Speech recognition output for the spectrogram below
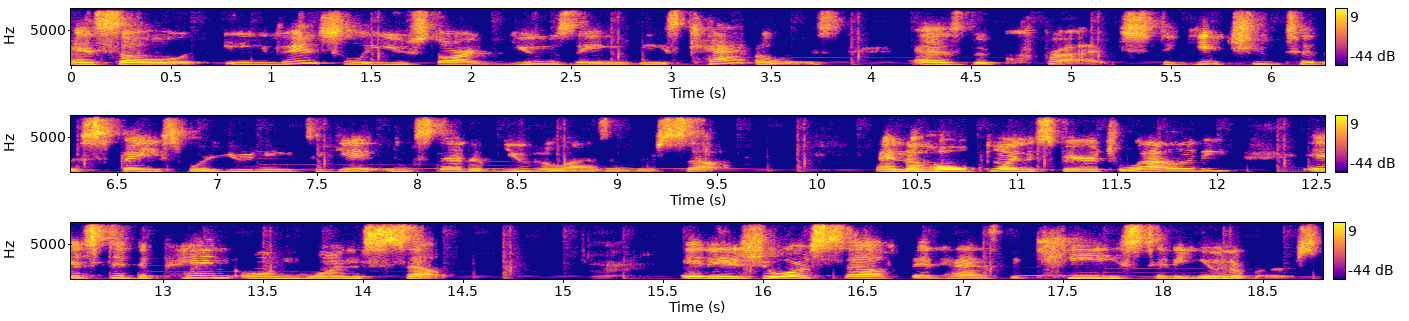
And so eventually you start using these catalysts as the crutch to get you to the space where you need to get instead of utilizing yourself. And the whole point of spirituality is to depend on oneself. It is yourself that has the keys to the universe.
